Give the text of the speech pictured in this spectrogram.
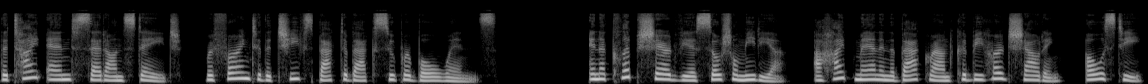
The tight end said on stage, referring to the Chiefs' back-to-back Super Bowl wins. In a clip shared via social media, a hype man in the background could be heard shouting, OST,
